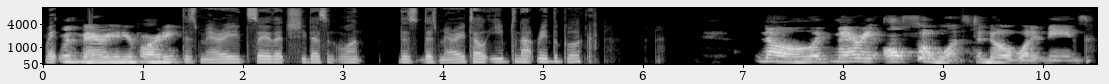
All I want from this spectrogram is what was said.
Wait, with Mary in your party. Does Mary say that she doesn't want? Does Does Mary tell Eve to not read the book? No, like Mary also wants to know what it means.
